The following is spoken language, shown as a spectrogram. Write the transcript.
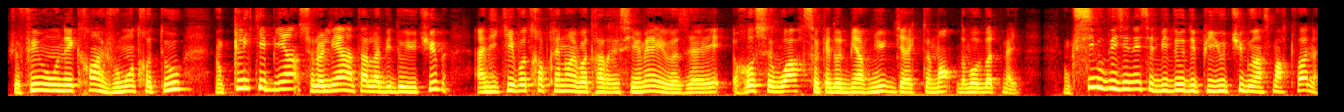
Je filme mon écran et je vous montre tout. Donc cliquez bien sur le lien à l'intérieur de la vidéo YouTube. Indiquez votre prénom et votre adresse email et vous allez recevoir ce cadeau de bienvenue directement dans votre boîte mail. Donc si vous visionnez cette vidéo depuis YouTube ou un smartphone,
